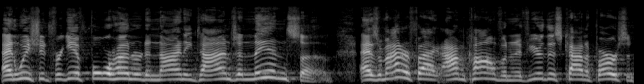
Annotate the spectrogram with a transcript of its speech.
and we should forgive 490 times and then some. As a matter of fact, I'm confident if you're this kind of person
